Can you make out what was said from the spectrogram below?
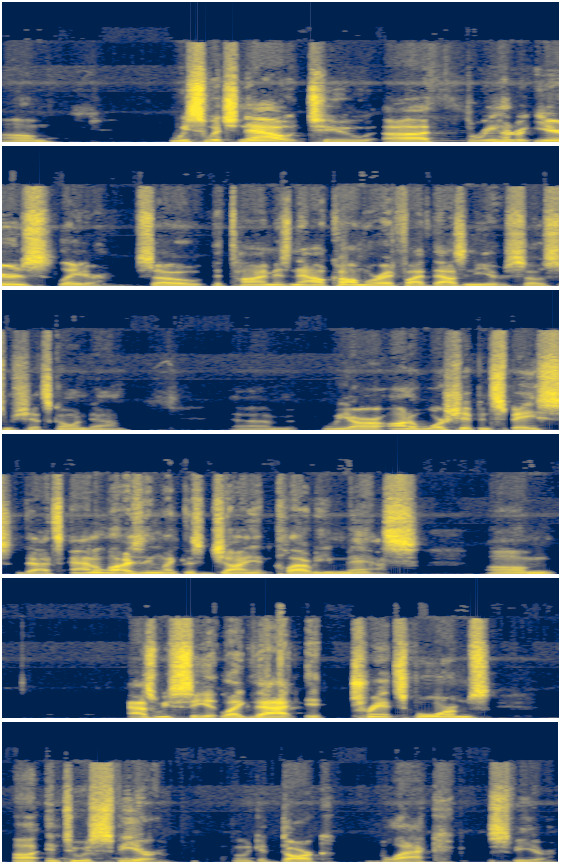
Um, we switch now to uh, 300 years later. So the time has now come. We're at 5,000 years. So some shit's going down. Um, we are on a warship in space that's analyzing like this giant cloudy mass. Um, as we see it like that, it transforms uh, into a sphere, like a dark black sphere,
